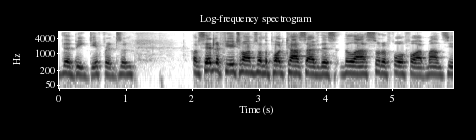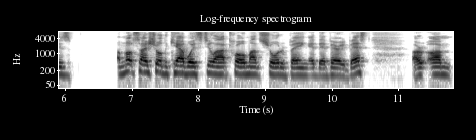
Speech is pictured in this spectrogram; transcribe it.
the big difference. And I've said it a few times on the podcast over this the last sort of four or five months is I'm not so sure the Cowboys still aren't 12 months short of being at their very best. I, um,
